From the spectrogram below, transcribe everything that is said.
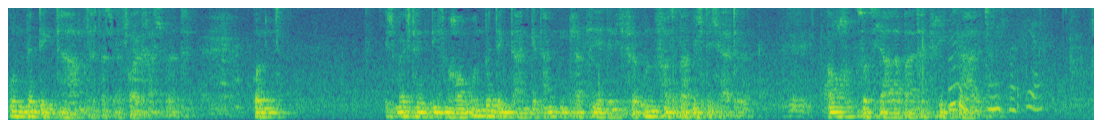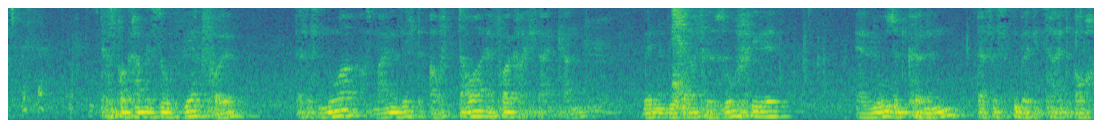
unbedingt haben, dass das erfolgreich wird. Und ich möchte in diesem Raum unbedingt einen Gedanken platzieren, den ich für unfassbar wichtig halte. Auch Sozialarbeiter kriegen Gehalt. Das Programm ist so wertvoll, dass es nur aus meiner Sicht auf Dauer erfolgreich sein kann, wenn wir dafür so viel erlösen können, dass es über die Zeit auch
